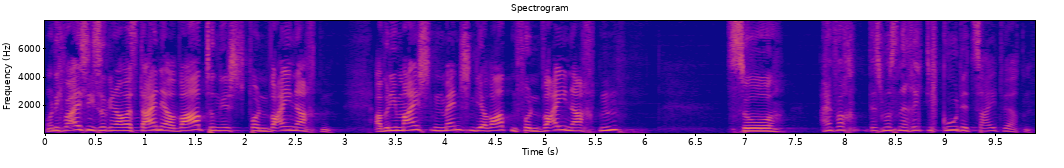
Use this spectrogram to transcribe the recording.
Und ich weiß nicht so genau, was deine Erwartung ist von Weihnachten. Aber die meisten Menschen, die erwarten von Weihnachten so einfach, das muss eine richtig gute Zeit werden.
